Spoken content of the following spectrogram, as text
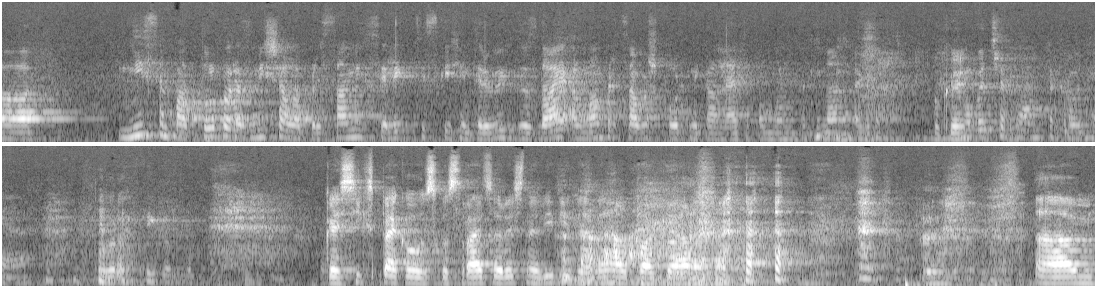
uh, nisem pa toliko razmišljala pri samih selekcijskih intervjujih do zdaj, ali imam pred sabo športnika, ne, to pa moram priznati, tako. Okay. Mogoče bom prihodnje. Kaj six-packov skozi srajco res ne vidite, ne, ali pa. Um,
